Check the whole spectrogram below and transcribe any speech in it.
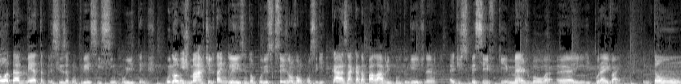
toda meta precisa cumprir esses cinco itens. O nome Smart ele está em inglês, então por isso que vocês não vão conseguir casar cada palavra em português, né? É de specific, measurable é, e, por aí vai. Então,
